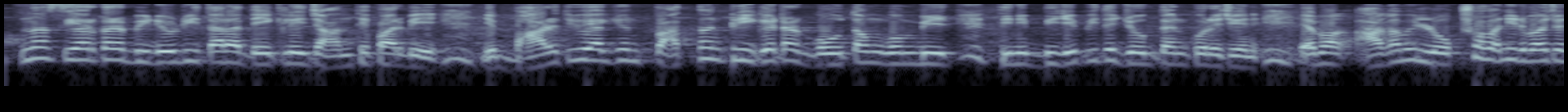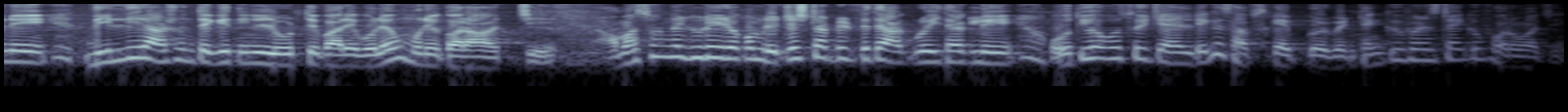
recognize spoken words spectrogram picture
আপনার শেয়ার করা ভিডিওটি তারা দেখলে জানতে পারবে যে ভারতীয় একজন প্রাক্তন ক্রিকেটার গৌতম গম্ভীর, তিনি বিজেপিতে যোগদান করেছেন এবং আগামী লোকসভা নির্বাচনে দিল্লির আসন থেকে তিনি লড়তে পারে বলেও মনে করা হচ্ছে। আমার সঙ্গে জুড়ে এরকম লেটেস্ট আপডেট পেতে আগ্রহী থাকলে অতি অবশ্যই চ্যানেলটিকে সাবস্ক্রাইব করবেন। Thank you friends thank you for watching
